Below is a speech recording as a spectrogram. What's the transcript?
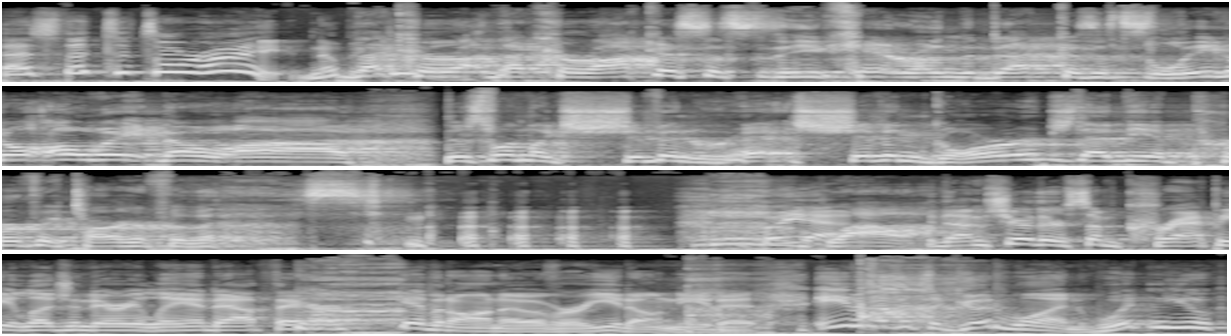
That's that's it's all right. No That. Car- that Karakas that you can't run in the deck because it's legal. Oh wait, no. Uh, there's one like Shivan Re- Shivan Gorge. That'd be a perfect target for this. But yeah, Wow. I'm sure there's some crappy legendary land out there. give it on over. You don't need it. Even if it's a good one, wouldn't you?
